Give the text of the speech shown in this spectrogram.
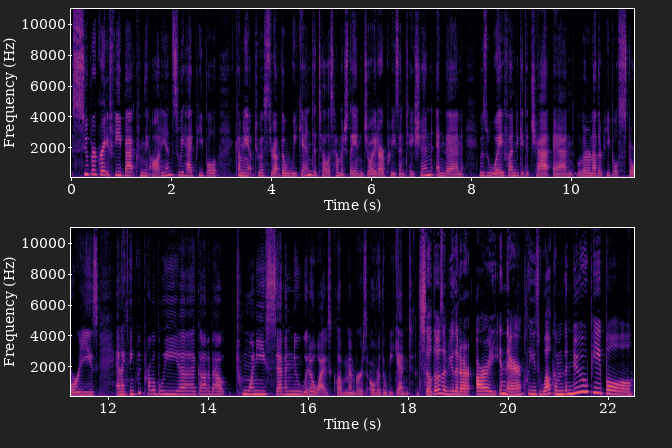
super great feedback from the audience. We had people coming up to us throughout the weekend to tell us how much they enjoyed our presentation. And then it was way fun to get to chat and learn other people's stories. And I think we probably uh, got about 27 new Widow Wives Club members over the weekend. So, those of you that are already in there, please welcome the new people.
